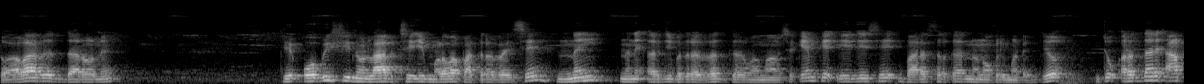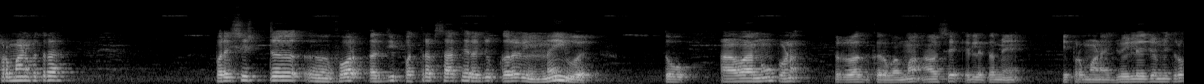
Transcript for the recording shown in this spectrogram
તો આવા અરજદારોને જે ઓબીસીનો લાભ છે એ મળવાપાત્ર રહેશે નહીં અને અરજીપત્ર રદ કરવામાં આવશે. કેમ કે એ જે છે ભારત સરકારના નોકરી માટે. જો જો અરજદારે આ પ્રમાણપત્ર પરિશિષ્ટ ફોર ફોર અરજીપત્રક સાથે રજૂ કરેલ નહીં હોય, તો આવાનું પણ રદ કરવામાં આવશે. એટલે તમે એ પ્રમાણે જોઈ લેજો મિત્રો.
